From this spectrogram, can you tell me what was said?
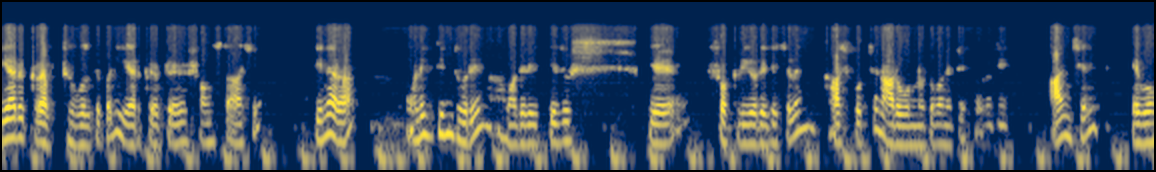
এয়ারক্রাফট বলতে পারি এয়ারক্রাফটের সংস্থা আছে। তিনারা অনেক দিন ধরে আমাদের এই তেজসকে সক্রিয় রেখেছিলেন কাজ করছেন আরও উন্নত মানের টেকনোলজি আনছেন এবং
